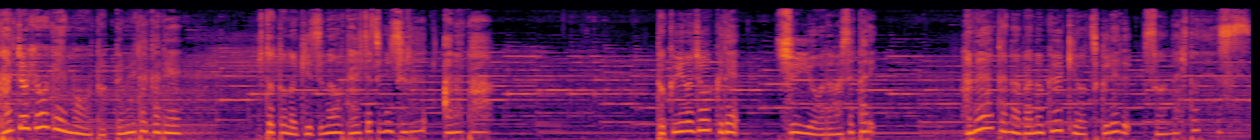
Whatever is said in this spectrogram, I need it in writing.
感情表現もとっても豊かで、人との絆を大切にするあなた。得意のジョークで周囲を笑わせたり、華やかな場の空気を作れる、そんな人です。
